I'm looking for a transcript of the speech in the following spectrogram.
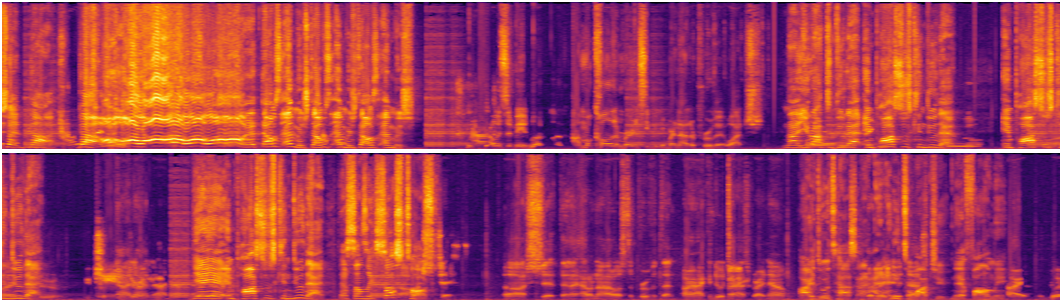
Shut. Nah, nah. how oh oh, oh, oh, oh, oh, oh, oh. That, that was Emish. That was Emish. That was Emish. How is it me? Look, look, I'm gonna call an emergency meeting right now to prove it. Watch. Nah, you don't have to do that. Imposters can do that. Imposters can do that. You can't Nah, nah, nah. Yeah, yeah. Imposters can do that. That sounds like sus Oh, talk. Shit. Oh, shit. Then I I don't know how else to prove it then. All right, I can do a task right now. All right, do a task. I, I, I need to task? watch you. Yeah, follow me. All right, all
